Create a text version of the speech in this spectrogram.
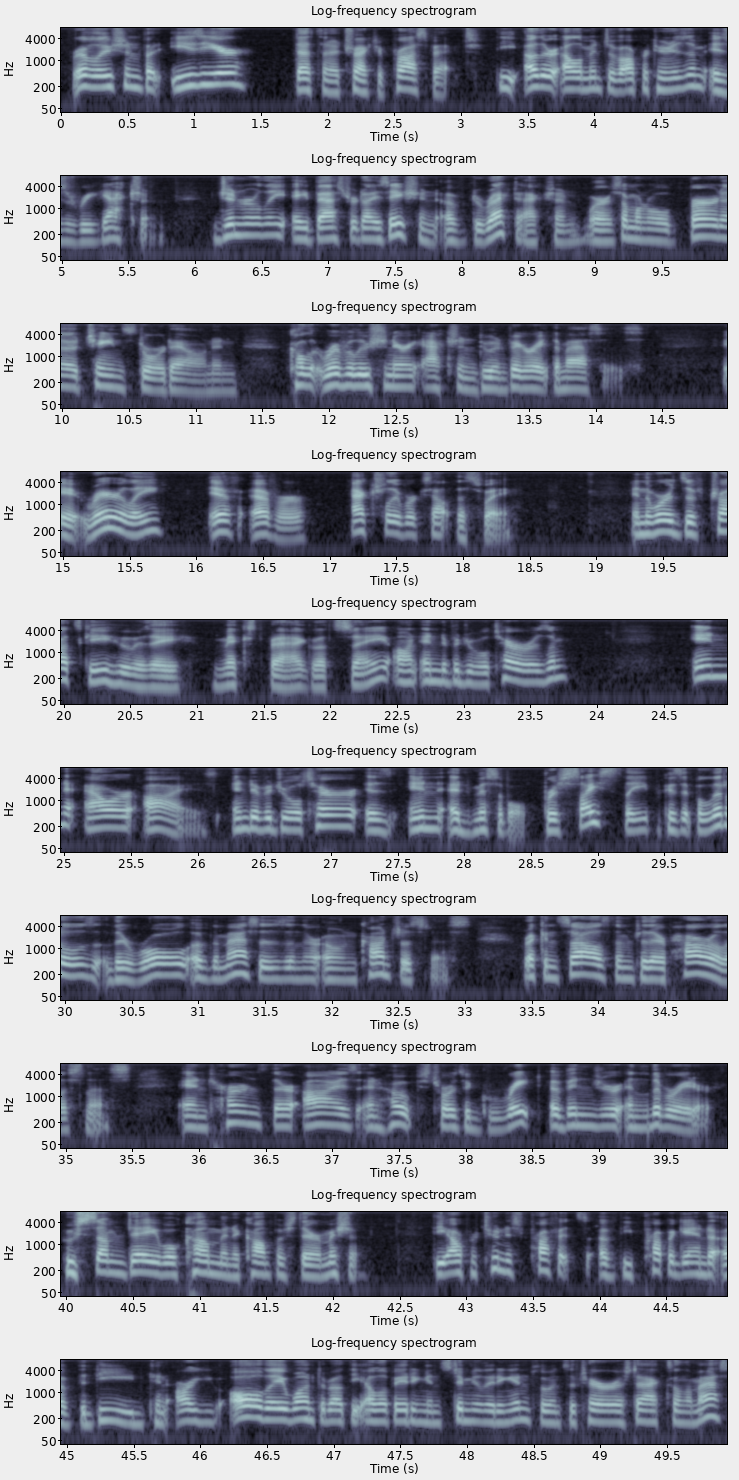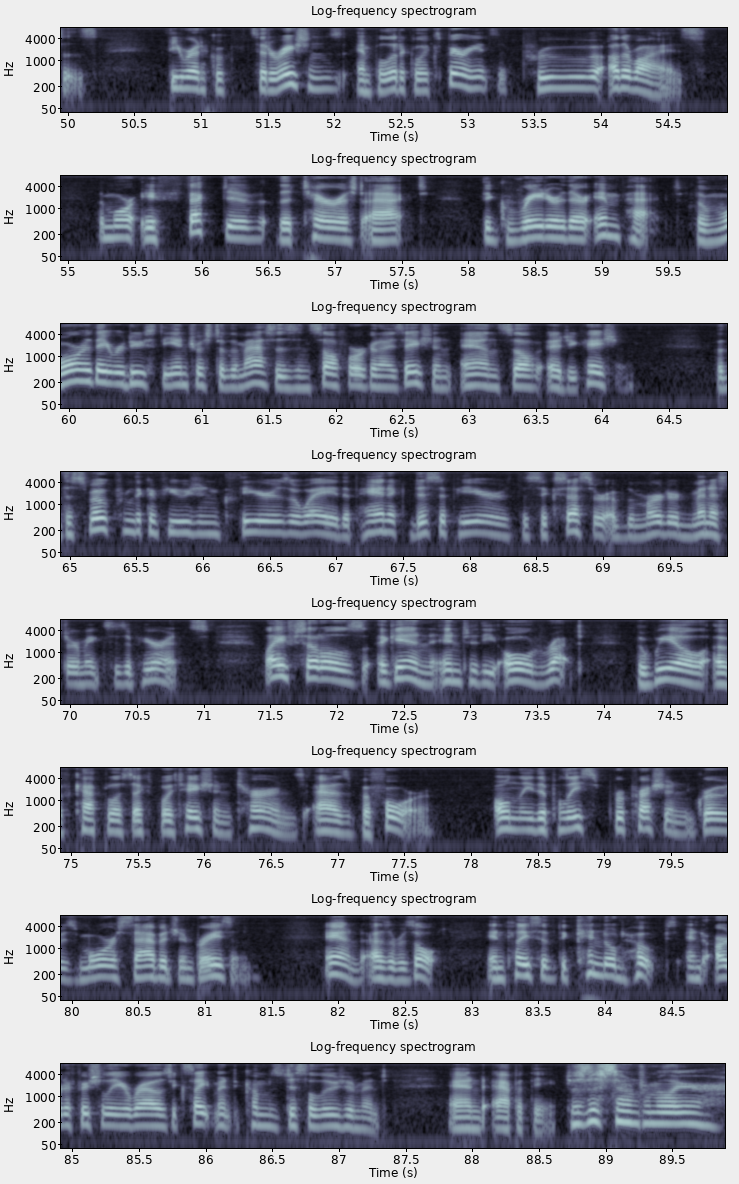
Revolution, but easier? That's an attractive prospect. The other element of opportunism is reaction generally a bastardization of direct action, where someone will burn a chain store down and call it revolutionary action to invigorate the masses. It rarely, if ever, actually works out this way. In the words of Trotsky, who is a mixed bag, let's say, on individual terrorism, in our eyes, individual terror is inadmissible, precisely because it belittles the role of the masses in their own consciousness, reconciles them to their powerlessness, and turns their eyes and hopes towards a great avenger and liberator, who some day will come and accomplish their mission. The opportunist prophets of the propaganda of the deed can argue all they want about the elevating and stimulating influence of terrorist acts on the masses. Theoretical considerations and political experience prove otherwise. The more effective the terrorist act, the greater their impact, the more they reduce the interest of the masses in self-organization and self-education. But the smoke from the confusion clears away, the panic disappears, the successor of the murdered minister makes his appearance. Life settles again into the old rut. The wheel of capitalist exploitation turns as before. Only the police repression grows more savage and brazen. And, as a result, in place of the kindled hopes and artificially aroused excitement comes disillusionment and apathy. Does this sound familiar?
